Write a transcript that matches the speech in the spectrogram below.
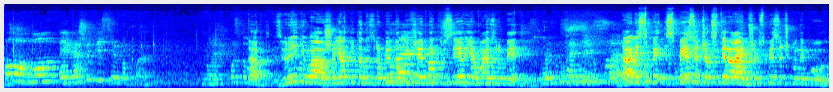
Ого, а яка швидкість попcorn? Ноль. Просто Так, зверніть увагу, що я тут не зробив напівжирний курсив, я маю зробити його. Далі спи- списочок стираємо, щоб списочку не було.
